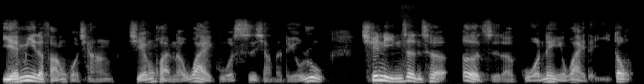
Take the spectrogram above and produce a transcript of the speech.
严密的防火墙减缓了外国思想的流入，清零政策遏制了国内外的移动。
